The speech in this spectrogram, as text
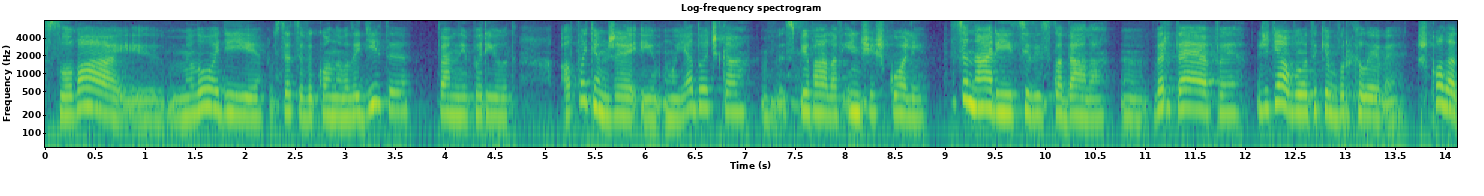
слова, і мелодії, все це виконували діти певний період. А потім вже і моя дочка співала в іншій школі. Сценарії цілі складала, е, вертепи. Життя було таке бурхливе. Школа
